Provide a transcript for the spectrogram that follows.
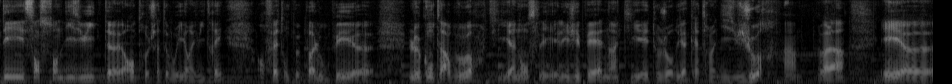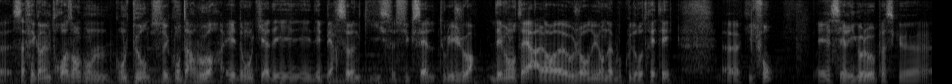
D178 euh, entre Châteaubriand et Vitré, en fait, on ne peut pas louper euh, le compte à rebours qui annonce les, GPN, hein, qui est aujourd'hui à 98 jours. hein, voilà. Et ça fait quand même trois ans qu'on le- tourne, ce compte à rebours. Et donc, il y a des, personnes qui se succèdent tous les jours, des volontaires. Alors aujourd'hui, on a beaucoup de retraités qui le font. Et c'est rigolo parce que euh,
